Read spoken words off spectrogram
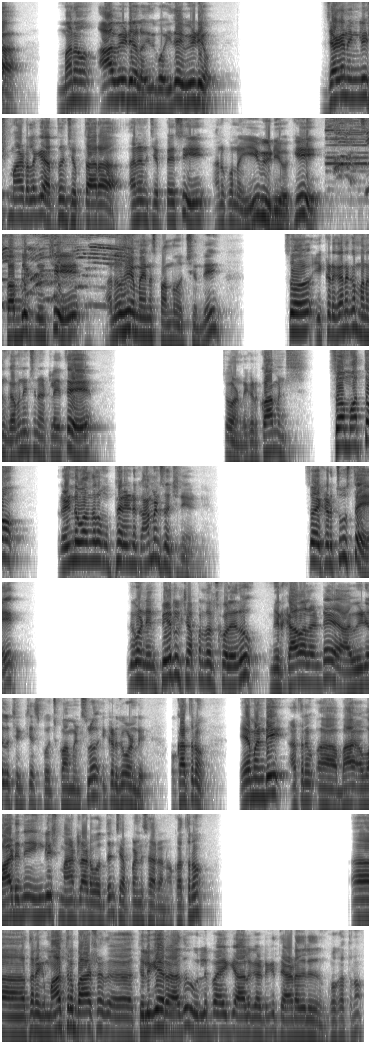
మనం ఆ వీడియోలో ఇదిగో ఇదే వీడియో. జగన్ ఇంగ్లీష్ మాటలకి అర్థం చెప్తారా అని చెప్పేసి అనుకున్న ఈ వీడియోకి పబ్లిక్ నుంచి అనూహ్యమైన స్పందన వచ్చింది. సో ఇక్కడ కనుక మనం గమనించినట్లయితే చూడండి ఇక్కడ కామెంట్స్. సో మొత్తం రెండు వందల ముప్పై రెండు కామెంట్స్ వచ్చినాయండి. సో ఇక్కడ చూస్తే ఇదిగోండి నేను పేర్లు చెప్పదలుచుకోలేదు. మీరు కావాలంటే ఆ వీడియోలో చెక్ చేసుకోవచ్చు కామెంట్స్లో ఇక్కడ చూడండి ఒక అతను ఏమండి? అతను బా- వాడిని ఇంగ్లీష్ మాట్లాడవద్దని చెప్పండి సార్ అని ఒక అతను. అతనికి మాతృభాష తెలుగే రాదు ఉల్లిపాయకి ఆలుగడ్డకి తేడా తెలియదు ఇంకొక అతను.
